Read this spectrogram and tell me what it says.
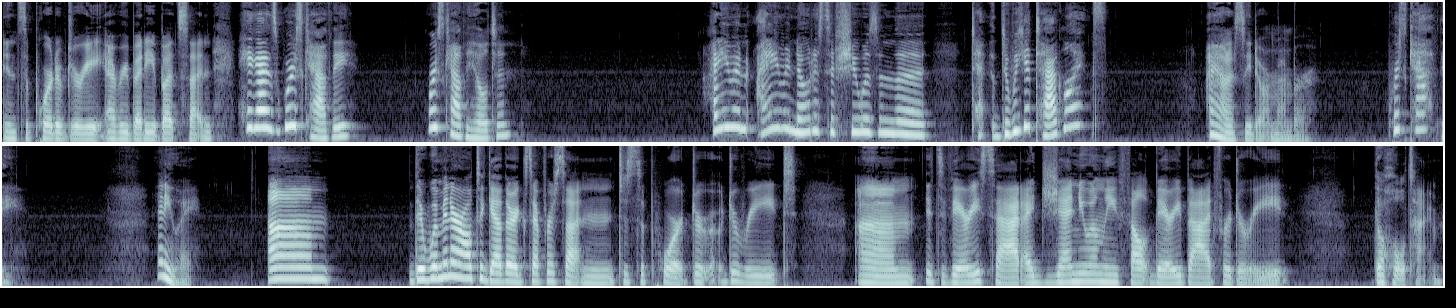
in support of Dorit, everybody but Sutton. Hey guys, where's Kathy? Where's Kathy Hilton? I didn't even I didn't even notice if she was in the ta- Did we get taglines? I honestly don't remember. Where's Kathy? Anyway, um the women are all together except for Sutton to support Dorit. Um, it's very sad. I genuinely felt very bad for Dorit the whole time.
